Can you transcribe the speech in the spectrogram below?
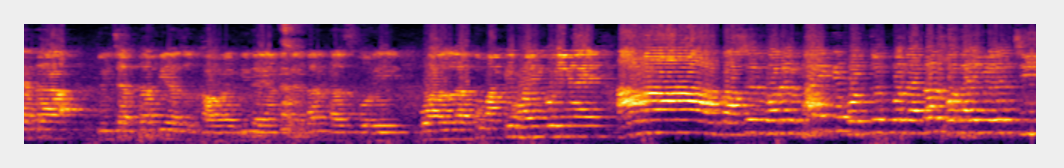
নেতা চারটা পেঁয়াজ খাওয়ার বিদায় আমি কাজ করি। ও আল্লাহ, তোমাকে ভয় করি নাই। আমার পাশের ঘরের ভাইকে পর্যন্ত নেতার কথাই মেরেছি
